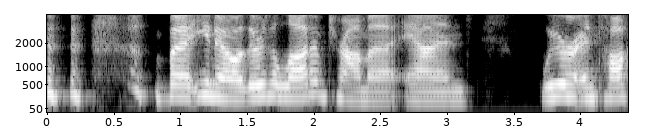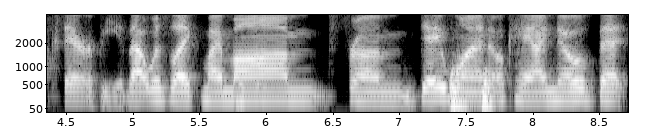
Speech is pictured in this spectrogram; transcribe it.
but you know, there's a lot of trauma and we were in talk therapy. That was like my mom from day one. Okay, I know that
